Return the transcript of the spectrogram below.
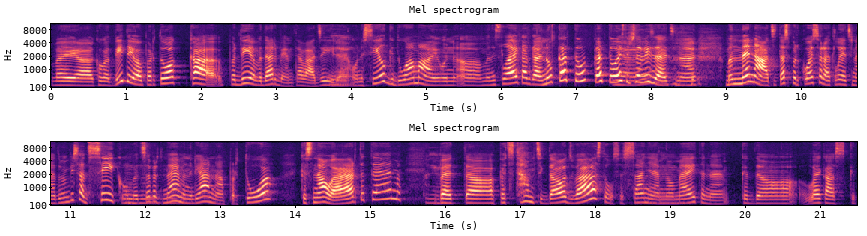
vai kaut kādu video par to, kā par dieva darbiem tavā dzīvē. Jā. Un es ilgi domāju, un man visu laiku atgāja, nu, kad tu, kad tu esi sev izaicināju. Man nenāca tas, par ko es varētu liecināt. Man visādi sīkumi, mm -hmm. bet mhm, sapratu, nē, man ir jārunā par to, kas nav ērta tēma. Jā. Bet uh, pēc tam, cik daudz vēstules es saņēmu Jā. no meitenēm, kad uh, liekas, ka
